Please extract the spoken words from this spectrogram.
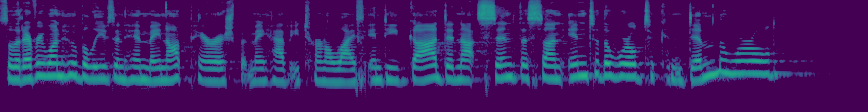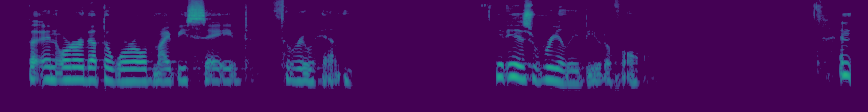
so that everyone who believes in him may not perish but may have eternal life. Indeed, God did not send the Son into the world to condemn the world, but in order that the world might be saved through him. It is really beautiful. And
